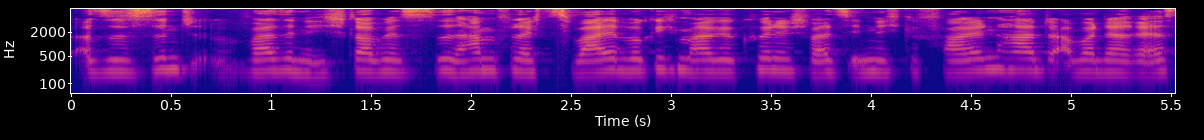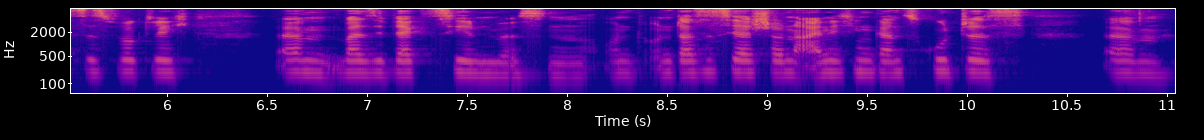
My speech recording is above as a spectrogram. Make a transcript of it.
also es sind, weiß ich nicht, ich glaube, es haben vielleicht zwei wirklich mal gekündigt, weil es ihnen nicht gefallen hat, aber der Rest ist wirklich, ähm, weil sie wegziehen müssen. Und, und das ist ja schon eigentlich ein ganz gutes, ähm,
